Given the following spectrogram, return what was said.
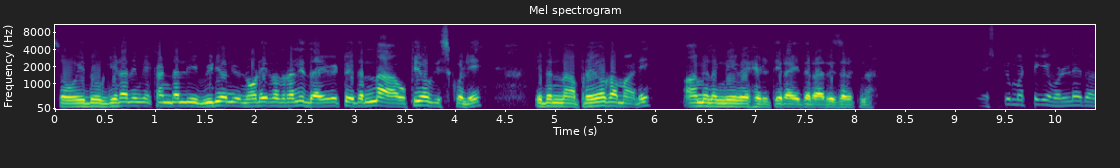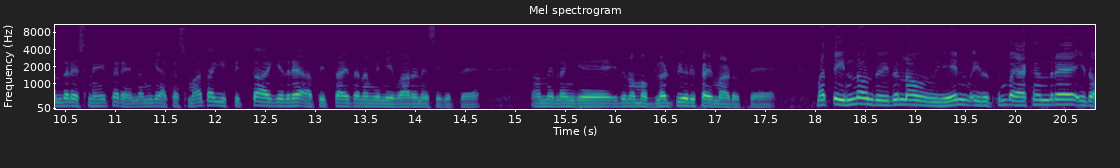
ಸೊ ಇದು ಗಿಡ ನಿಮಗೆ ಕಂಡಲ್ಲಿ ವಿಡಿಯೋ ನೀವು ನೋಡಿರೋದ್ರಲ್ಲಿ ದಯವಿಟ್ಟು ಇದನ್ನ ಉಪಯೋಗಿಸ್ಕೊಳ್ಳಿ. ಇದನ್ನ ಪ್ರಯೋಗ ಮಾಡಿ. ಆಮೇಲೆ ನೀವೇ ಹೇಳ್ತೀರಾ ಇದರ ರಿಸಲ್ಟ್ನ ಎಷ್ಟು ಮಟ್ಟಿಗೆ ಒಳ್ಳೆಯದು ಅಂದರೆ ಸ್ನೇಹಿತರೆ, ನಮಗೆ ಅಕಸ್ಮಾತಾಗಿ ಪಿತ್ತ ಆಗಿದ್ರೆ ಆ ಪಿತ್ತಾಯಿಂದ ನಮಗೆ ನಿವಾರಣೆ ಸಿಗುತ್ತೆ. ಆಮೇಲೆ ಹಂಗೆ ಇದು ನಮ್ಮ ಬ್ಲಡ್ ಪ್ಯೂರಿಫೈ ಮಾಡುತ್ತೆ. ಮತ್ತು ಇನ್ನೊಂದು, ಇದು ನಾವು ಏನು, ಇದು ತುಂಬ, ಯಾಕಂದರೆ ಇದು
